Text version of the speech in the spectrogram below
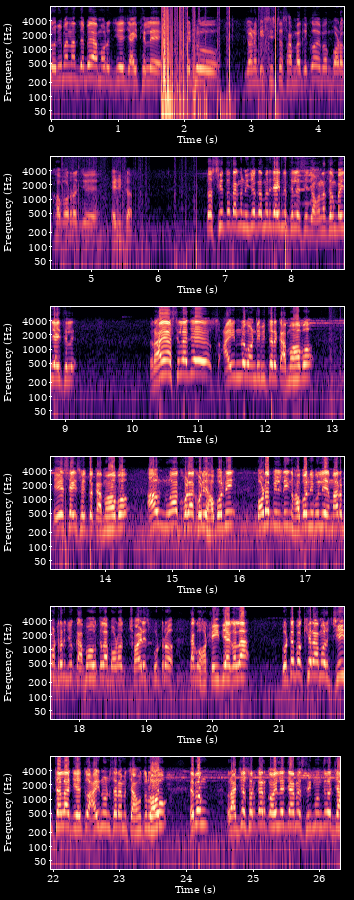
ଜୋରିମାନା ଦେବେ ଆମର ଯିଏ ଯାଇଥିଲେ ଏଠୁ জনে বিশিষ্ট সাংবাদিক এবং বড় খবরর যে এডিটর তো সে তো তাঙ্ক নিজ কামে যাই নথিলে সে জগন্নাথଙ୍କ ପାଇଁ ଯାଇଥିଲେ রায় আসিলা যে আইনর গণ্ডি ভিতরে কাম হব এএসআই সহিত কাম হব আউ নূয়া খোলাখোলি হবনি বড় বিল্ডিং হবনি বলে এমআর মঠর যে কাম হোলা বড় ছয়াশ ফুটর তাকে হটাই দিগলা গোটে পক্ষের আমার জিত হল যেহেতু আইন অনুসারে আমি চাহুলু হো এবং রাজ্য সরকার কহিলেন যে আমি শ্রীমন্দির যা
